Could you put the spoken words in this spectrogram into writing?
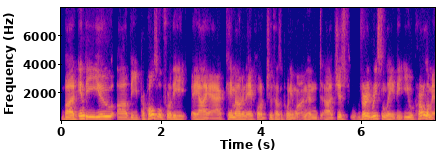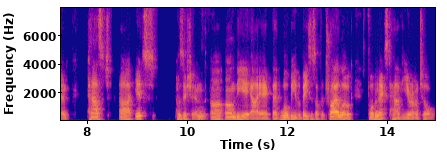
but in the EU, uh, the proposal for the AI Act came out in April 2021. And uh, just very recently, the EU Parliament passed uh, its position uh, on the AI Act that will be the basis of the trilogue for the next half year until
